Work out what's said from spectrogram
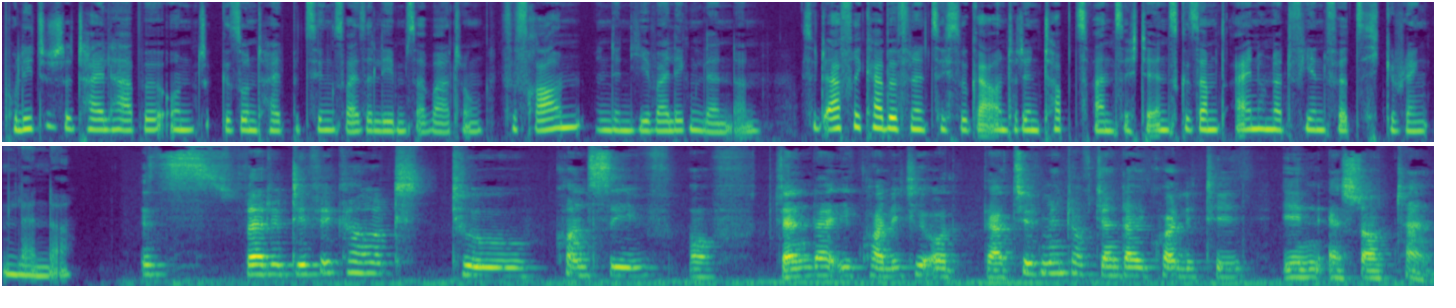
politische Teilhabe und Gesundheit bzw. Lebenserwartung für Frauen in den jeweiligen Ländern. Südafrika befindet sich sogar unter den Top 20 der insgesamt 144 gerankten Länder. It's very difficult to conceive of gender equality or the achievement of gender equality in a short time.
